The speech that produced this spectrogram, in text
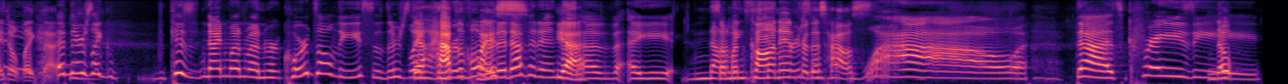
I don't like that. And there's like because 911 records all these, so there's like They'll have the recorded voice. evidence Yeah. of a Someone calling in for this house. Wow, that's crazy. Nope.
